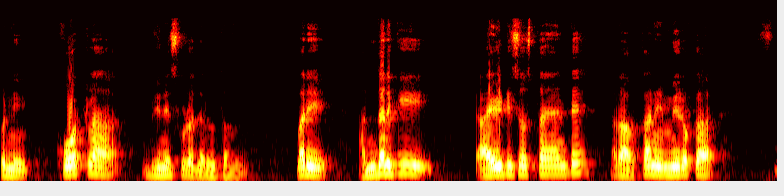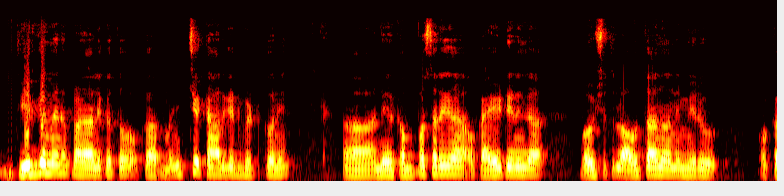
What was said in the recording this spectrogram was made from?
కొన్ని కోట్ల బిజినెస్ కూడా జరుగుతూ ఉంది. మరి అందరికీ ఐఐటీస్ వస్తాయంటే రావు. కానీ మీరు ఒక దీర్ఘమైన ప్రణాళికతో ఒక మంచి టార్గెట్ పెట్టుకొని నేను కంపల్సరీగా ఒక ఐఐటీనిగా భవిష్యత్తులో అవుతాను అని మీరు ఒక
